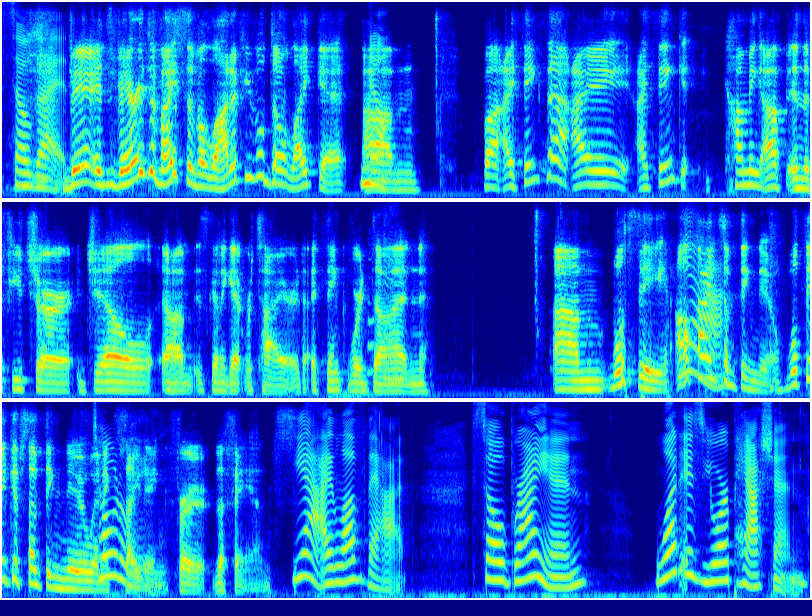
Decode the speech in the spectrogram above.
so good. It's very divisive. A lot of people don't like it. No. Um, but I think that I I think coming up in the future, Jill um, is going to get retired. I think we're done. Um, we'll see. I'll Yeah. find something new. We'll think of something new and Totally. exciting for the fans. Yeah, I love that. So, Brian, what is your passion?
